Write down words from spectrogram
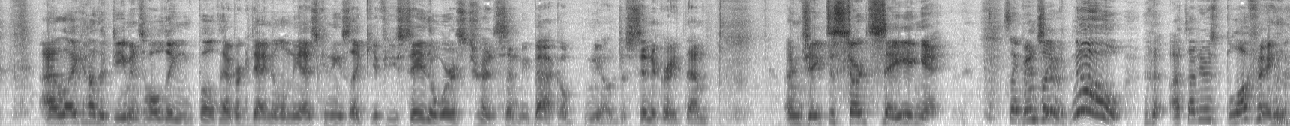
I like how the demon's holding both Abracadaniel and the Ice King. He's like, if you say the words to try to send me back, I'll you know disintegrate them. And Jake just starts saying it. It's like Finn's like, no, I thought he was bluffing.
